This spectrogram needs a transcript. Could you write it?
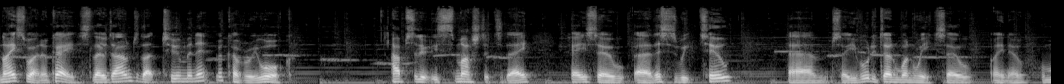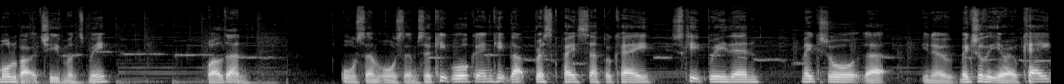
Nice one. Okay, slow down to that two minute recovery walk. Absolutely smashed it today. Okay, so uh, this is week two. Um, so you've already done one week. So I know I'm all about achievements, me. Well done. Awesome, awesome. So keep walking, keep that brisk pace up, okay? Just keep breathing. Make sure that, you know, make sure that you're okay.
